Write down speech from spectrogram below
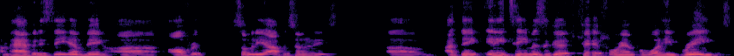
I'm happy to see him being uh, offered so many opportunities. Um, I think any team is a good fit for him for what he brings,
